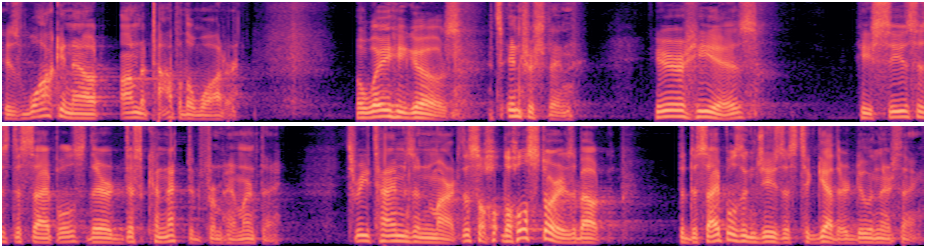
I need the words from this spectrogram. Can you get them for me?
He's walking out on the top of the water. Away he goes. It's interesting. Here he is. He sees his disciples. They're disconnected from him, aren't they? Three times in Mark. This, the whole story is about the disciples and Jesus together doing their thing.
